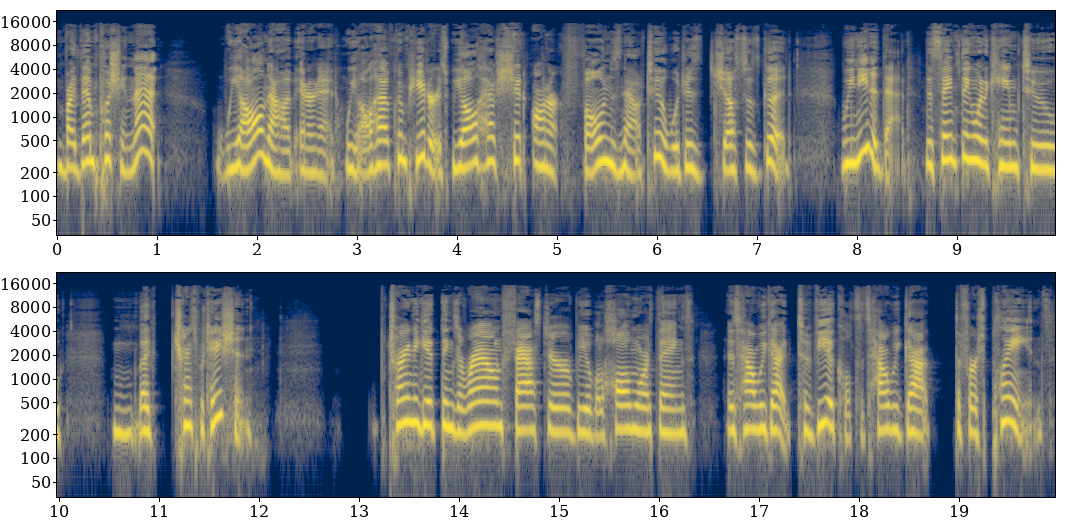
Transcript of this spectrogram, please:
By them pushing that, we all now have internet. We all have computers. We all have shit on our phones now too, which is just as good. We needed that. The same thing when it came to like transportation. Trying to get things around faster, be able to haul more things is how we got to vehicles. It's how we got the first planes.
